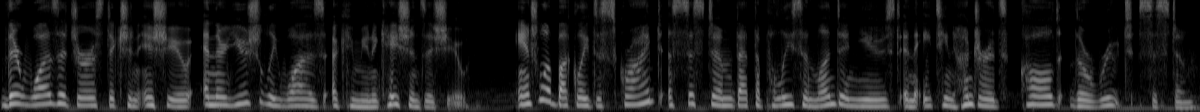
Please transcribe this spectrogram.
There was a jurisdiction issue, and there usually was a communications issue. Angela Buckley described a system that the police in London used in the 1800s called the route system.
